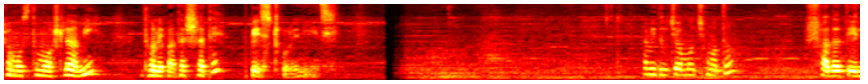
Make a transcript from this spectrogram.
সমস্ত মশলা আমি ধনে পাতার সাথে পেস্ট করে নিয়েছি। আমি দু চামচ মতো সাদা তেল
